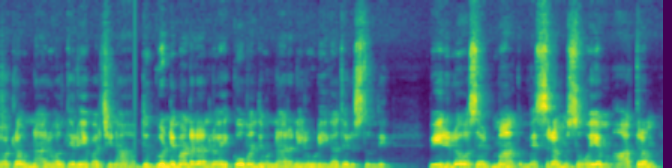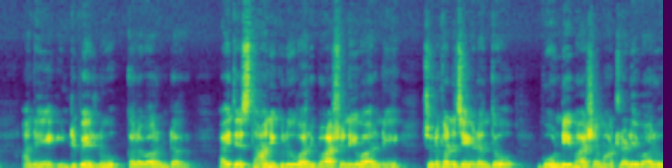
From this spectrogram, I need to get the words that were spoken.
చోట్ల ఉన్నారు అని తెలియపరిచిన దుగ్గొండి మండలంలో ఎక్కువ మంది ఉన్నారని రూఢీగా తెలుస్తుంది. వీరిలో సెడ్మాక్ మిశ్రం సోయం ఆత్రం అనే ఇంటి పేర్లు కలవారుంటారు. అయితే స్థానికులు వారి భాషని వారిని చులకన చేయడంతో గోండీ భాష మాట్లాడేవారు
